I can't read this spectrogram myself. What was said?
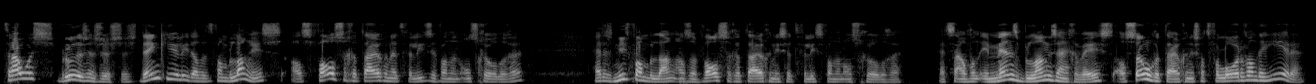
Trouwens, broeders en zusters, denken jullie dat het van belang is als valse getuigen het verliezen van een onschuldige? Het is niet van belang als een valse getuigenis het verliest van een onschuldige. Het zou van immens belang zijn geweest als zo'n getuigenis had verloren van de Heer.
